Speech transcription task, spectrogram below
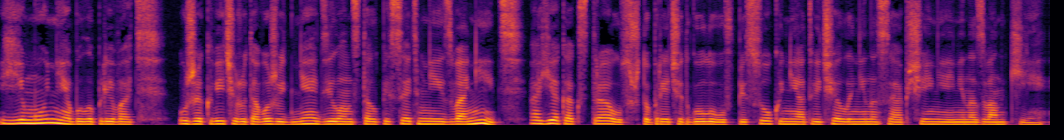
Ему не было плевать. Уже к вечеру того же дня Дилан стал писать мне и звонить, а я, как страус, что прячет голову в песок, не отвечала ни на сообщения, ни на звонки.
